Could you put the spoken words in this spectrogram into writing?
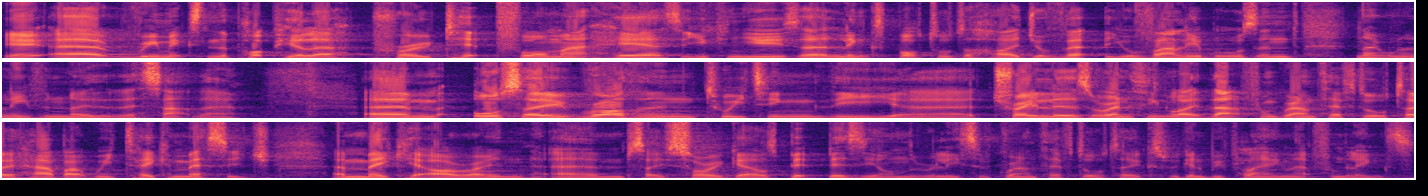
yeah, uh, remixing the popular pro tip format here, so you can use a Lynx bottle to hide your, your valuables, and no one will even know that they're sat there. Um, also, rather than tweeting the uh, trailers or anything like that from Grand Theft Auto, how about we take a message and make it our own? Um, so, sorry, girls, bit busy on the release of Grand Theft Auto because we're going to be playing that from Lynx.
